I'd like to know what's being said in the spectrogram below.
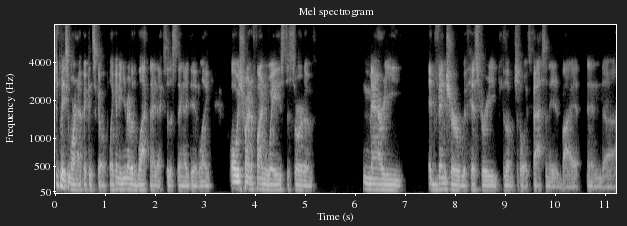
just makes it more epic in scope. Like, I mean, you remember the Black Knight Exodus thing I did, like always trying to find ways to sort of marry adventure with history because I'm just always fascinated by it. And, uh,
